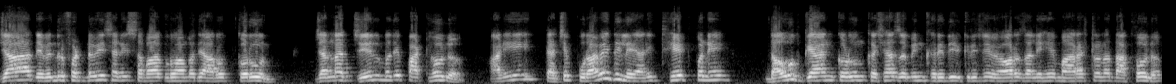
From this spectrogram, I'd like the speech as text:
ज्या देवेंद्र फडणवीस यांनी सभागृहामध्ये आरोप करून ज्यांना जेलमध्ये पाठवलं आणि त्याचे पुरावे दिले आणि थेटपणे दाऊद गँगकडून कशा जमीन खरेदी विक्रीचे व्यवहार झाले हे महाराष्ट्राला दाखवलं.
